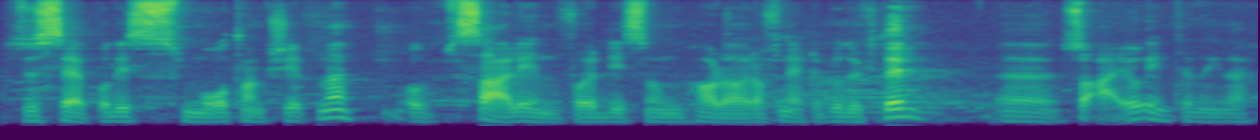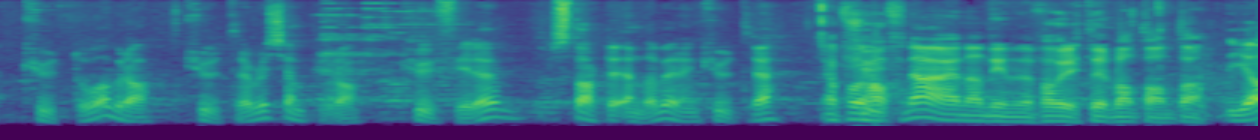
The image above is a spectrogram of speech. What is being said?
hvis du ser på de små tankskipene, og særlig innenfor de som har raffinerte produkter, så er jo inntjeningen der. Q2 var bra, Q3 ble kjempebra. Q4 starter enda bedre enn Q3. Ja, for Hafnia er en av dine favoritter, blant annet. da. Ja,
